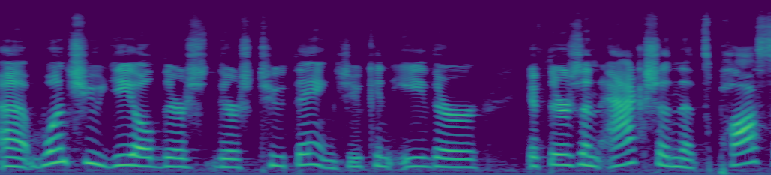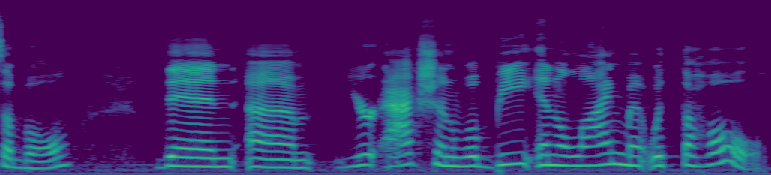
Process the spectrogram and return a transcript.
uh, once you yield there's there's two things. You can either if there's an action that's possible then um, your action will be in alignment with the whole.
